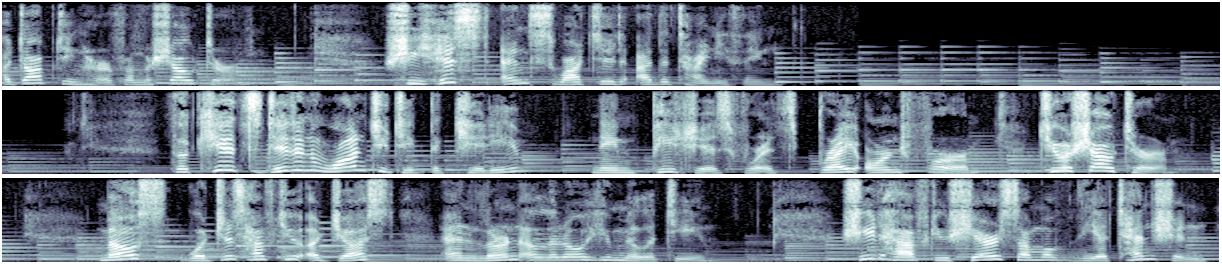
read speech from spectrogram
adopting her from a shelter. She hissed and swatted at the tiny thing. The kids didn't want to take the kitty, named Peaches for its bright orange fur, to a shelter. Mouse would just have to adjust and learn a little humility. She'd have to share some of the attention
